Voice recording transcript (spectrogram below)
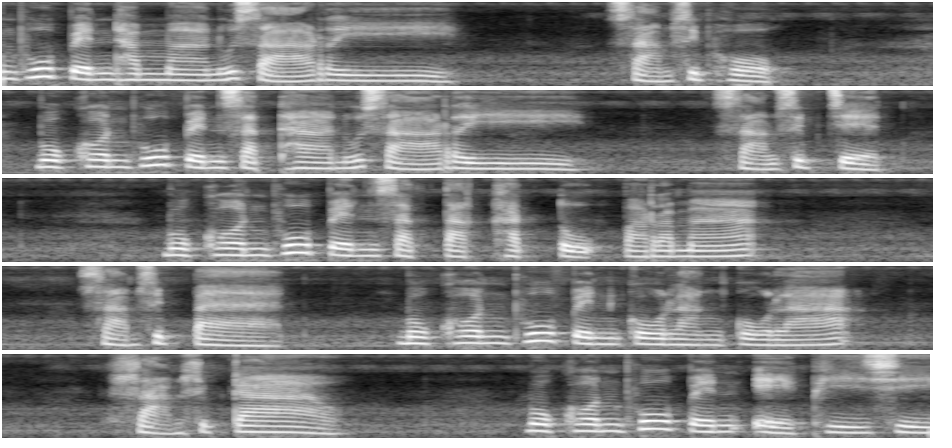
ลผู้เป็นธรรมานุสารี 36. บุคคลผู้เป็นศรัทธานุสารี 37. บุคคลผู้เป็นสัตตขัตตุปรมะ 38. บุคคลผู้เป็นโกลังโกละ 39. บุคคลผู้เป็นเอกพีชี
